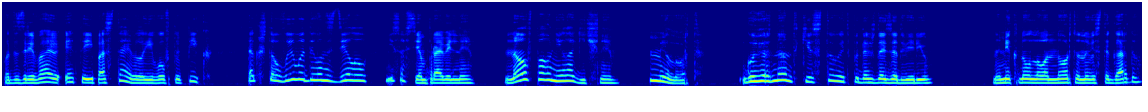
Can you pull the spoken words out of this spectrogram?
Подозреваю, это и поставило его в тупик, так что выводы он сделал не совсем правильные, но вполне логичные. «Милорд, гувернантке стоит подождать за дверью», намекнула он Нортону Вестегарду,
